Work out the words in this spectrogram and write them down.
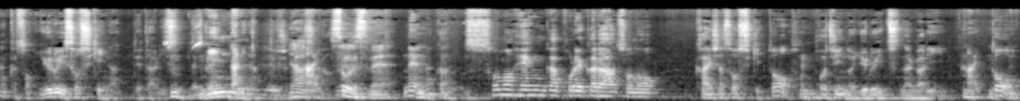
なんかその緩い組織になってたりする。ん。で、うんみんなになってるじゃないですか。そうですね。ね、なんかその辺がこれからその会社組織とその個人の緩いつながりはい。と、うん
